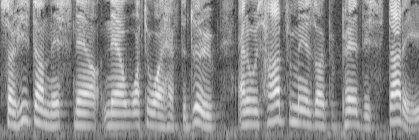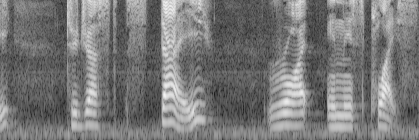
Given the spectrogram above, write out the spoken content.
So he's done this. Now, now what do I have to do? And it was hard for me as I prepared this study to just stay right in this place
